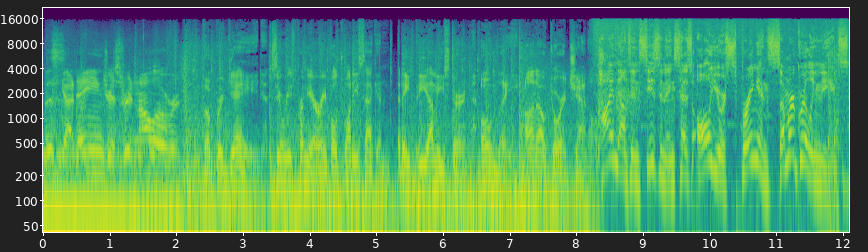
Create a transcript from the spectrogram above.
This has got dangerous written all over it. The Brigade. Series premiere April 22nd at 8 p.m. Eastern. Only on Outdoor Channel. High Mountain Seasonings has all your spring and summer grilling needs.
